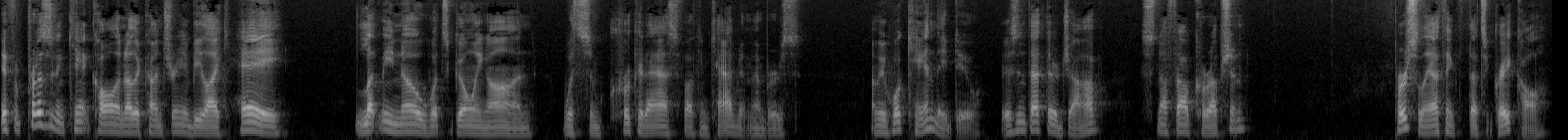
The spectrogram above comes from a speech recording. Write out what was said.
if a president can't call another country and be like, "Hey, let me know what's going on with some crooked ass fucking cabinet members," I mean, what can they do? Isn't that their job? Snuff out corruption? Personally, I think that's a great call.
